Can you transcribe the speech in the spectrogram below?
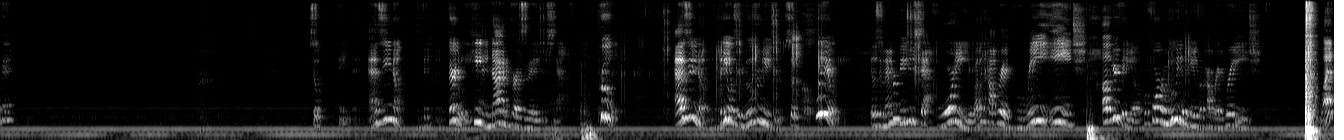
Okay. So, as you know, the video. Thirdly, he did not impersonate Snap. Prove it. As you know, the video was removed from YouTube, so clearly it was a member of YouTube staff warning you about the copyright breach of your video before removing the video for copyright breach. What?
